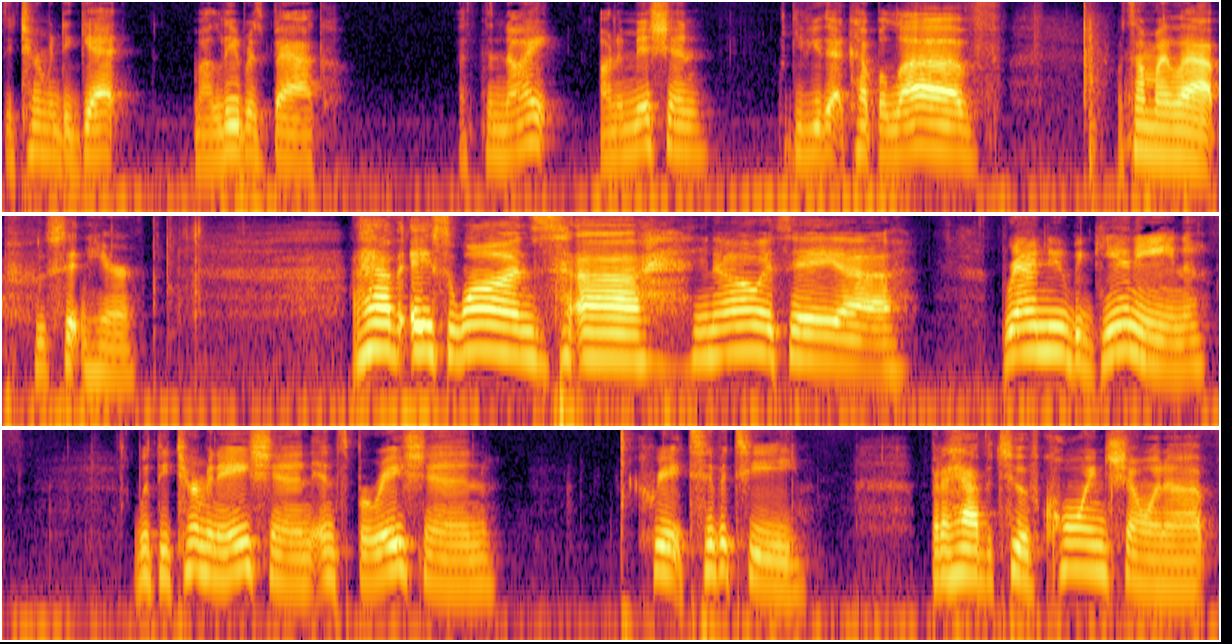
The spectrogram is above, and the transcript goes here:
determined to get my Libras back. That's the Knight on a mission to give you that cup of love. What's on my lap? Who's sitting here? I have Ace of Wands. Uh, you know, it's a uh, brand new beginning with determination, inspiration, creativity. But I have the Two of Coins showing up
